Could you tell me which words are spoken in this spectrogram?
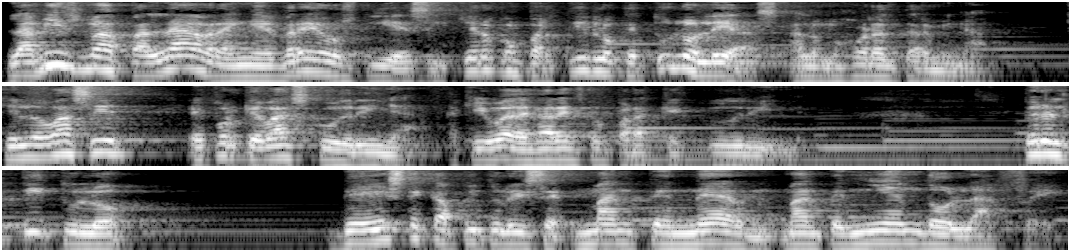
la misma palabra en Hebreos 10, y quiero compartir lo que tú lo leas a lo mejor al terminar. Quien lo va a decir es porque va a escudriñar. Aquí voy a dejar esto para que escudriñe. Pero el título de este capítulo dice mantener, manteniendo la fe.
